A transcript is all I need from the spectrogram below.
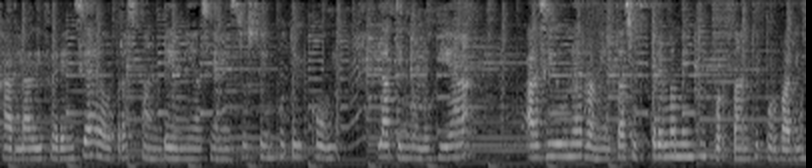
Carla, a diferencia de otras pandemias en estos tiempos del COVID, la tecnología ha sido una herramienta supremamente importante por varios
